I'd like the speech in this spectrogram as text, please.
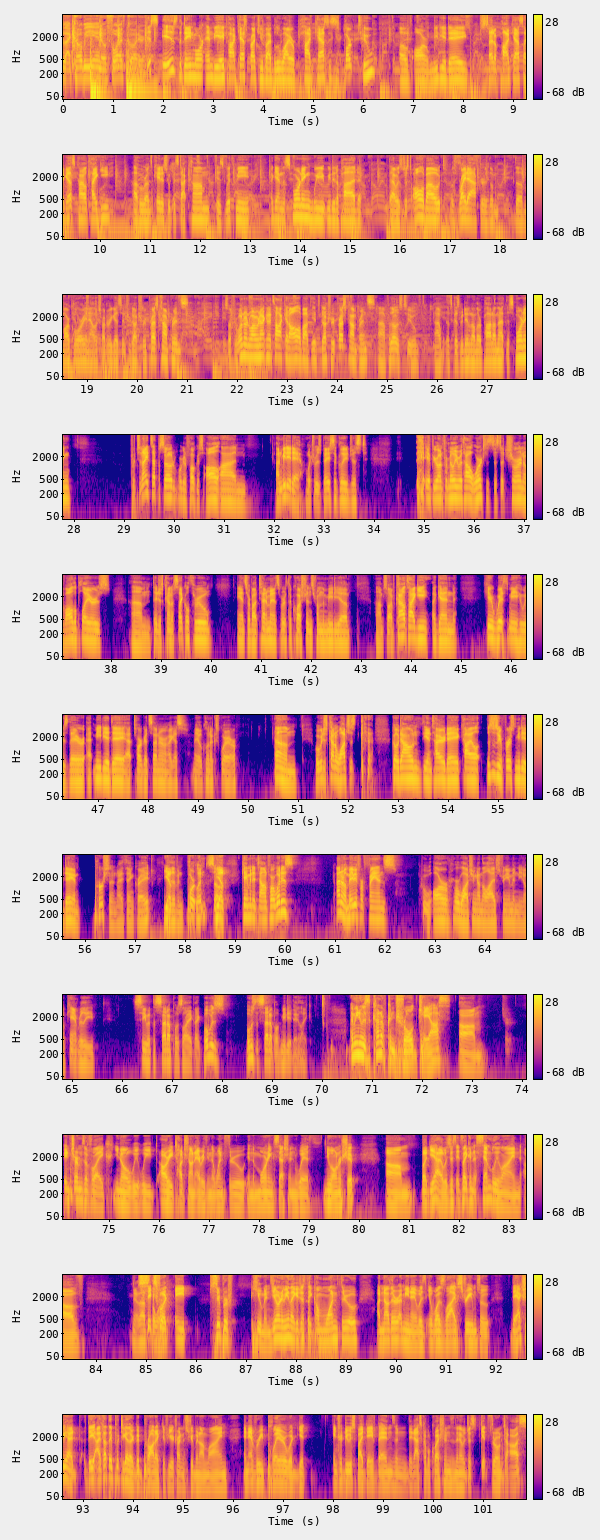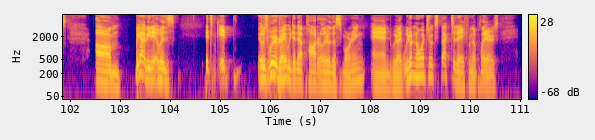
Like Kobe in the fourth quarter. This is the Dane Moore NBA podcast brought to you by Blue Wire Podcast. This is part two of our Media Day set of podcasts, I guess. Kyle Theige, uh, who runs CanisHoopus.com, is with me again this morning. We we did a pod that was just all about, was right after the, the Marc Lore and Alex Rodriguez introductory press conference. So if you're wondering why we're not going to talk at all about the introductory press conference uh, for those two, uh, that's because we did another pod on that this morning. For tonight's episode, we're going to focus all on on media day, which was basically just if you're unfamiliar with how it works, it's just a churn of all the players. Um, they just kind of cycle through, answer about 10 minutes worth of questions from the media. Um, so I have Kyle Theige again here with me, who is there at Media Day at Target Center, I guess Mayo Clinic Square. Um, where we just kind of watch this go down the entire day. Kyle, this is your first media day in person, I think, right? You Yep. live in Portland, so Yep. Came into town for. What is I don't know, maybe for fans who are who are watching on the live stream and you know can't really see what the setup was like. Like what was what was the setup of media day like? I mean, it was kind of controlled chaos. Um, in terms of like, you know, we we already touched on everything that went through in the morning session with new ownership. Um, but yeah, it was just it's like an assembly line of Yeah, six foot eight super humans. You know what I mean? Like it just they come one through another. I mean, it was it was live stream, so they actually had they. I thought they put together a good product if you're trying to stream it online, and every player would get introduced by Dave Benz, and they'd ask a couple questions, and then it would just get thrown to us. Um, but yeah, I mean, it was it's it. It was weird, right? We did that pod earlier this morning, and we were like, we don't know what to expect today from the players,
